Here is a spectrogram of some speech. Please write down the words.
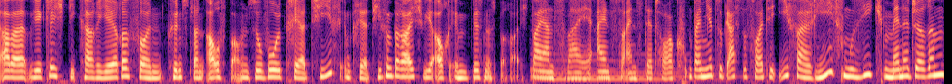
aber wirklich die Karriere von Künstlern aufbauen, sowohl kreativ im kreativen Bereich wie auch im Businessbereich. Bayern 2, 1 zu 1 der Talk. Bei mir zu Gast ist heute Eva Ries, Musikmanagerin.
